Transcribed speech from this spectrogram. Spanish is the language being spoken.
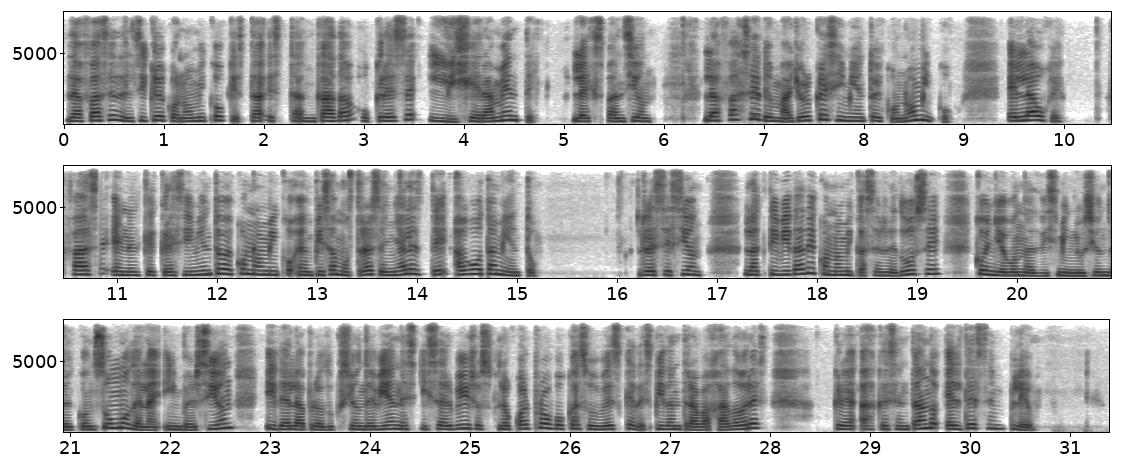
La fase del ciclo económico que está estancada o crece ligeramente. La expansión. La fase de mayor crecimiento económico. El auge. Fase en el que el crecimiento económico empieza a mostrar señales de agotamiento. Recesión. La actividad económica se reduce, conlleva una disminución del consumo, de la inversión y de la producción de bienes y servicios, lo cual provoca a su vez que despidan trabajadores, acrecentando el desempleo.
